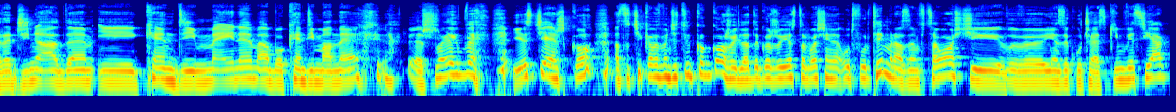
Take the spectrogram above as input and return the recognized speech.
Reginaldem i Candy Mainem albo Candy Mane. Wiesz, no jakby jest ciężko, a co ciekawe będzie tylko gorzej, dlatego że jest to właśnie utwór tym razem w całości całości w języku czeskim, więc ja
